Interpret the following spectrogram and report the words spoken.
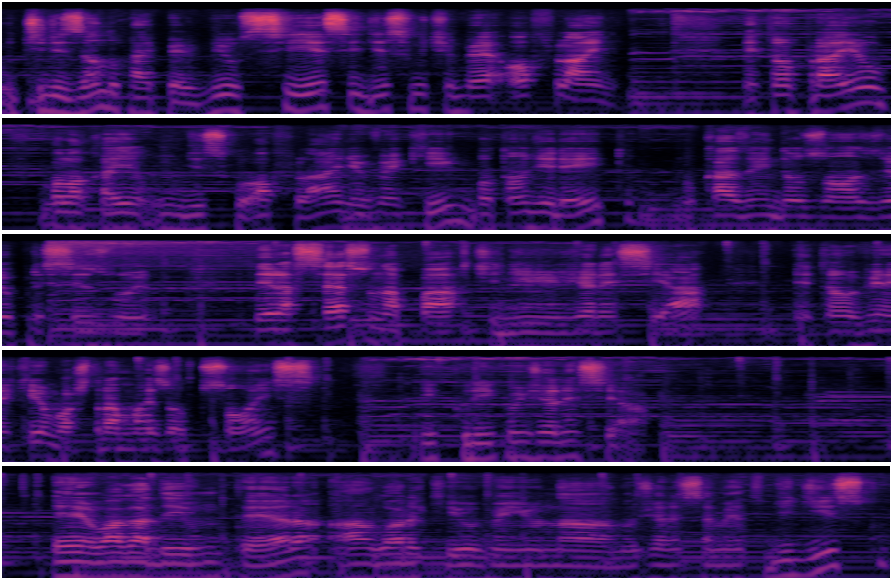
utilizando o Hyper-V se esse disco estiver offline. Então, para eu colocar um disco offline, eu venho aqui, botão direito, no caso do Windows 11, eu preciso ter acesso na parte de gerenciar. Então, eu venho aqui mostrar mais opções e clico em gerenciar. É o HD 1 TB, agora que eu venho na, no gerenciamento de disco.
